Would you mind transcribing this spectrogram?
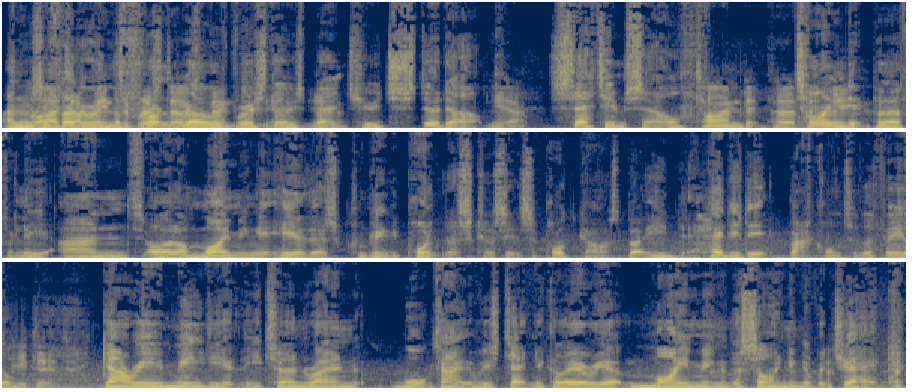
And there was Right a fella in the front Bristow's row of Bristow's yeah, yeah. bench who'd stood up, Yeah. set himself, Timed it perfectly. timed it perfectly, and oh, I'm miming it here. That's completely pointless because it's a podcast. But he headed it back onto the field. He did. Gary immediately turned around, walked out of his technical area, miming the signing of a cheque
